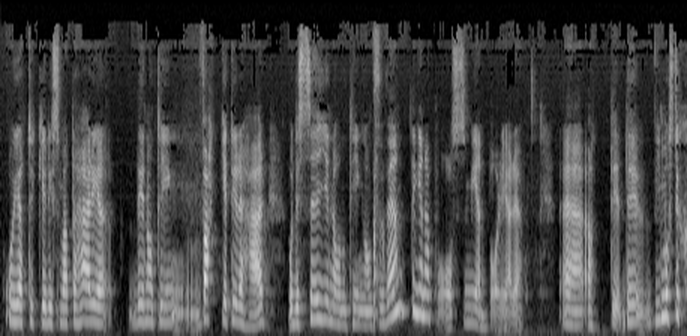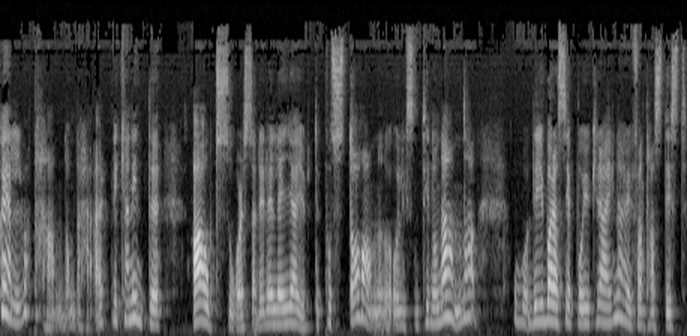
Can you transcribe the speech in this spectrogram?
Och jag tycker liksom att det här är, det är någonting vackert i det här och det säger någonting om förväntningarna på oss medborgare. Eh, att det, det, vi måste själva ta hand om det här. Vi kan inte outsourca det eller leja ut det på stan och liksom till någon annan. Och det är ju bara att se på Ukraina hur fantastiskt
